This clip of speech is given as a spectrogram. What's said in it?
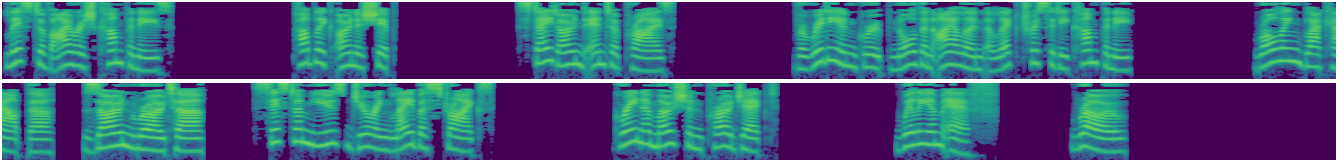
List of Irish companies Public ownership State-owned enterprise Viridian Group Northern Ireland Electricity Company Rolling blackout The «zone rotor» system used during labour strikes Green Emotion Project William F. Rowe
